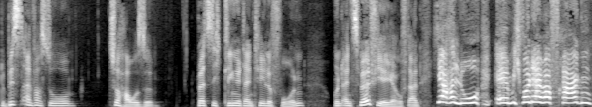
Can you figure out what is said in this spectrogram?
du bist einfach so zu Hause, plötzlich klingelt dein Telefon und ein Zwölfjähriger ruft an. Ja, hallo, ähm, ich wollte einmal fragen,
